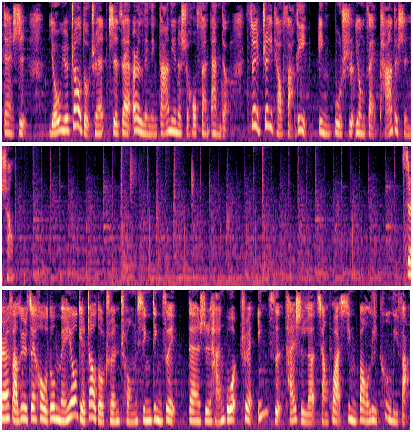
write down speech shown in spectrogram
但是。由于赵斗淳是在二零零八年的时候犯案的，所以这条法律并不适用在他的身上。虽然法律最后都没有给赵斗淳重新定罪，但是韩国却因此开始了强化性暴力特例法，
